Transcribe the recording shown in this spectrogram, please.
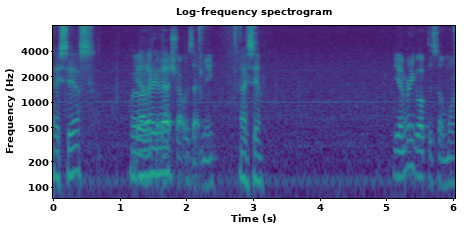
They see us? Where yeah, are that, they guy- that shot was at me. I see him. Yeah, I'm gonna go up this hill more.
